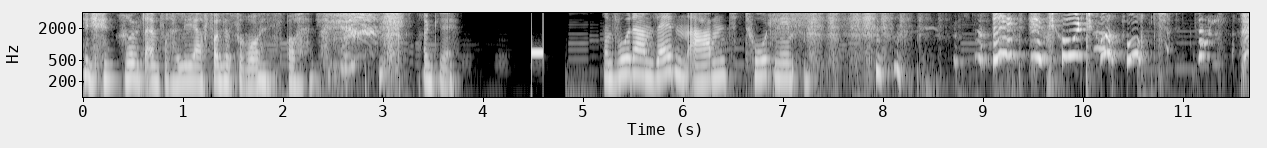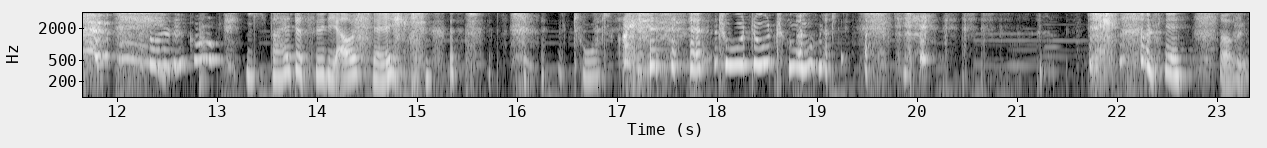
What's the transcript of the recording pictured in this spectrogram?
Rülps einfach leer, volles Rohr ins Ohr. Okay. Und wurde am selben Abend tot neben. tut, tut. Ich behalte das für die Outtakes. Tut. Tut, tut, tut. Okay. Sorry.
